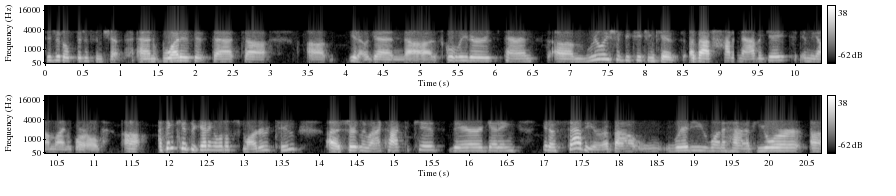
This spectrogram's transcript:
digital citizenship and what is it that uh, uh, you know, again, uh, school leaders, parents um, really should be teaching kids about how to navigate in the online world. Uh, I think kids are getting a little smarter too. Uh, certainly, when I talk to kids, they're getting you know savvier about where do you want to have your uh,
